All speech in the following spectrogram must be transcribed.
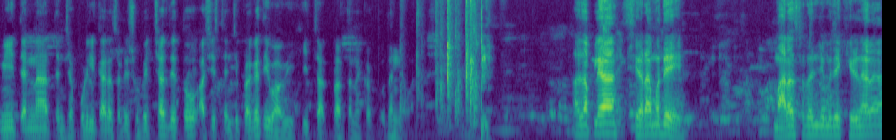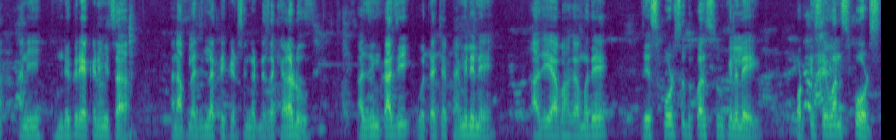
मी त्यांना त्यांच्या पुढील कार्यासाठी शुभेच्छा देतो. अशीच त्यांची प्रगती व्हावी ही प्रार्थना करतो. धन्यवाद. आज आपल्या शहरामध्ये महाराष्ट्र रणजीमध्ये खेळणारा आणि हुंडेकरी अकॅडमीचा आणि आपल्या जिल्हा क्रिकेट संघटनेचा खेळाडू अजिम काझी व त्याच्या फॅमिलीने आज या भागामध्ये जे स्पोर्ट्सचं दुकान सुरू केलेलं आहे फॉर्टी सेवन स्पोर्ट्स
